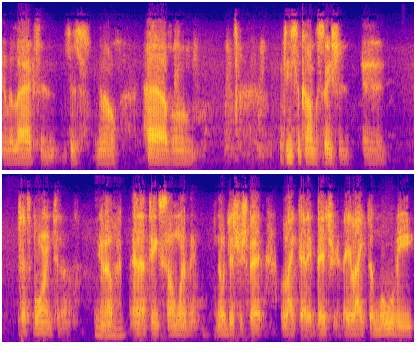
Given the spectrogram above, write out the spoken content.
and relax and just, you know, have um, decent conversation and that's boring to them, you know. Mm-hmm. And I think some women, no disrespect, like that adventure. They like the movie,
